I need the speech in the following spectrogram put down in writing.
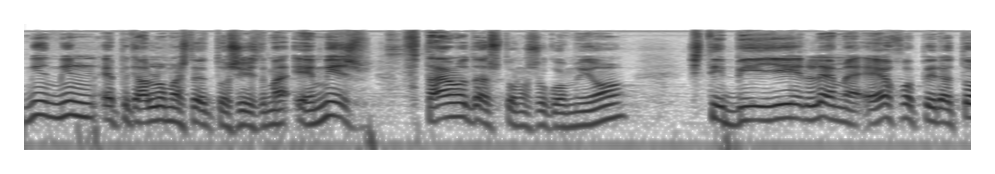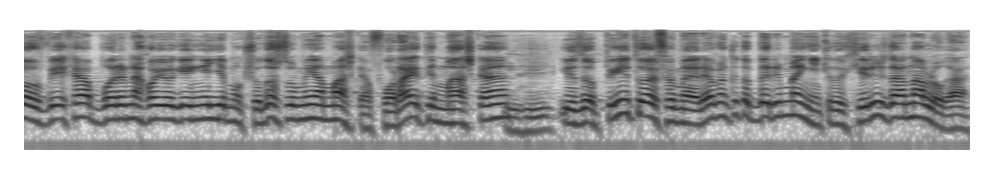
μην, μην επικαλούμαστε το σύστημα. Εμείς, φτάνοντας στο νοσοκομείο, στην πύλη λέμε: Έχω πυρετό βήχα, μπορεί να έχω ιογενή λοίμωξη. Δώστε του μία μάσκα. Φοράει τη μάσκα, ειδοποιεί το εφημερεύον και το περιμένει και το χειρίζεται ανάλογα.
